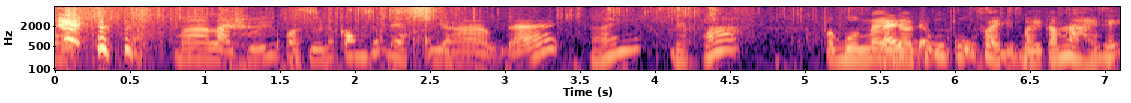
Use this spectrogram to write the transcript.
mà lại chuối quả chuối nó cong rất đẹp nhỉ. à, Đấy, Đấy, đẹp quá. Và buồng này Đấy, là cũng cũng phải bảy tám nải đấy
